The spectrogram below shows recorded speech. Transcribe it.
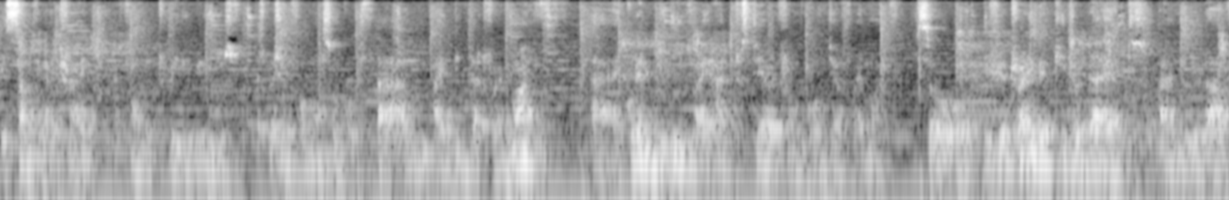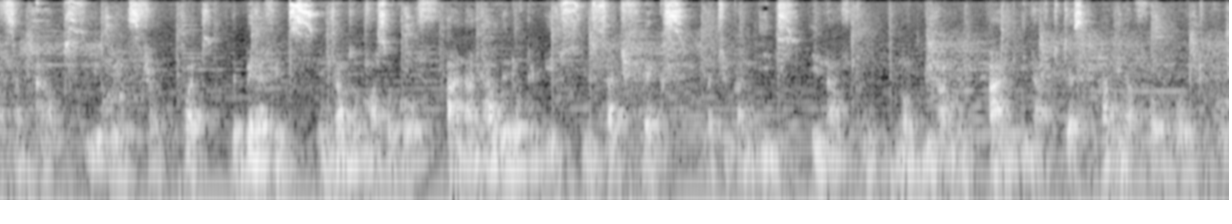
is something I tried. I found it really, really useful, especially for muscle growth. Um, I did that for a month. Uh, I couldn't believe I had to stay away from gonja for a month. So if you're trying the keto diet and you love some carbs, you will struggle. But the benefits in terms of muscle growth and, and how the doctor gives you such flex that you can eat enough to not be hungry and enough to just have enough for the body to grow.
